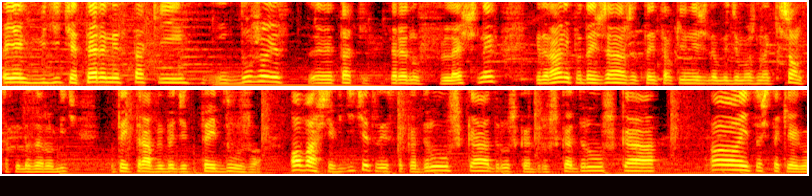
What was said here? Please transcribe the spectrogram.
Tak Jak widzicie, teren jest taki, dużo jest e, takich terenów leśnych. Generalnie podejrzewam, że tutaj całkiem nieźle będzie można na kiszącach chyba zarobić, bo tej trawy będzie tutaj dużo. O właśnie, widzicie, tu jest taka dróżka, dróżka, dróżka, dróżka. O i coś takiego,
